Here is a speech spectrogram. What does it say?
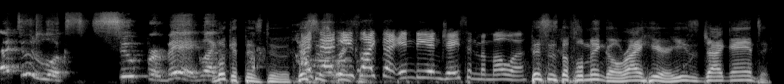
that dude looks super big. Like Look at this dude. I This is said he's like the Indian Jason Momoa. This is the flamingo right here. He's gigantic.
